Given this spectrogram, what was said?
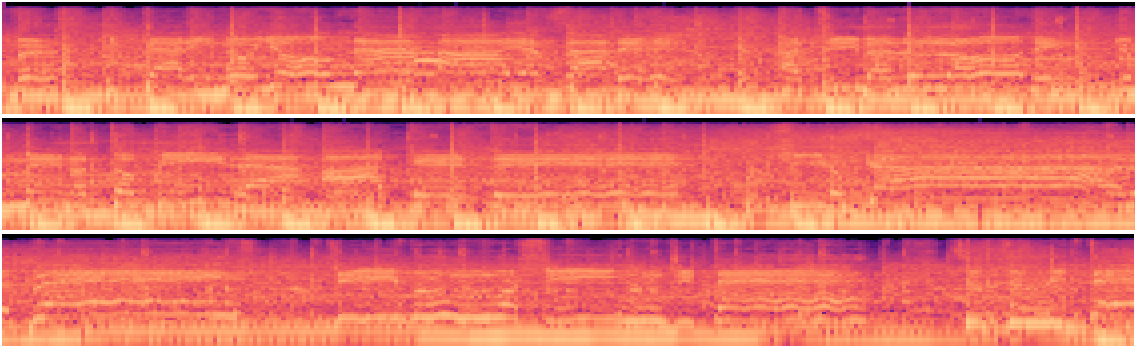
universe 光のような速さで始まるローディン夢の扉開けて。広がるブレイン。自分を信じて。続いて。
